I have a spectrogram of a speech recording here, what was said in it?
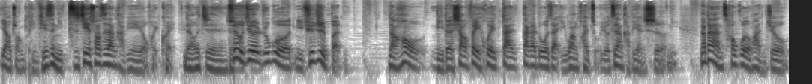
药妆品，其实你直接刷这张卡片也有回馈。了解，所以我觉得，如果你去日本，然后你的消费会大大概落在一万块左右，这张卡片很适合你。那当然超过的话，你就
